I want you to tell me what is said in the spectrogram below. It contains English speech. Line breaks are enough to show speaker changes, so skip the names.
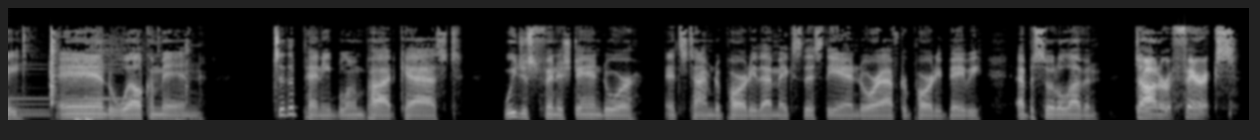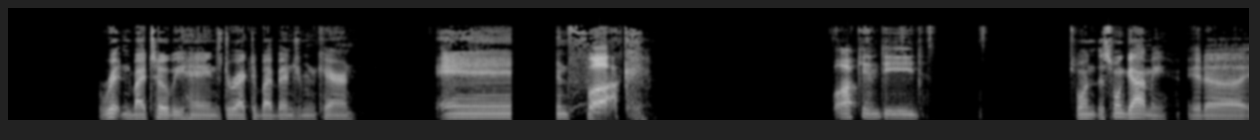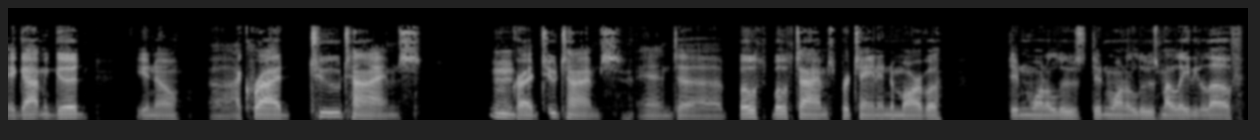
everybody, and welcome in to the Penny Bloom podcast. We just finished Andor. It's time to party. That makes this the Andor after party, baby. Episode 11, Daughter of Ferrix. Written by Toby Haynes, directed by Benjamin Caron. And, fuck.
Fuck indeed.
This one, this one got me. It, uh, it got me good. You know, uh, I cried two times.
Mm.
cried two times and uh both both times pertaining to marva. Didn't want to lose didn't want to lose my lady love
